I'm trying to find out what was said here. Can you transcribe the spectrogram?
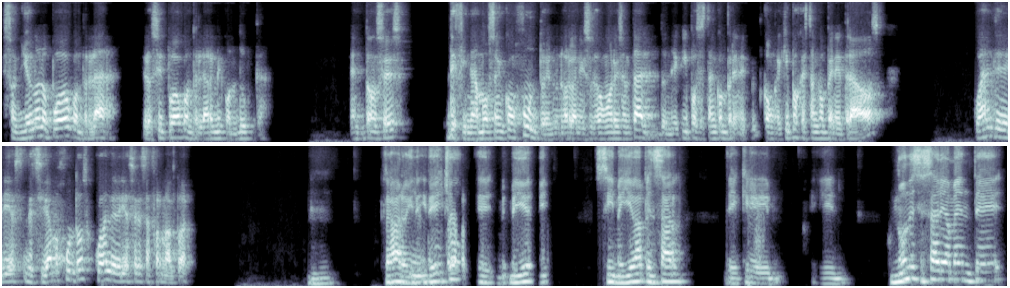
Eso yo no lo puedo controlar, pero sí puedo controlar mi conducta. Entonces, definamos en conjunto, en una organización horizontal, donde equipos están con, equipos que están compenetrados, cuál debería, decidamos juntos cuál debería ser esa forma de actuar. Claro, y, de hecho, eh, me, sí, me lleva a pensar de que eh, no necesariamente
